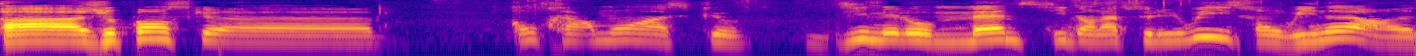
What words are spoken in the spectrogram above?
Ah, je pense que, contrairement à ce que dit Melo, même si dans l'absolu, oui, ils sont winners,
